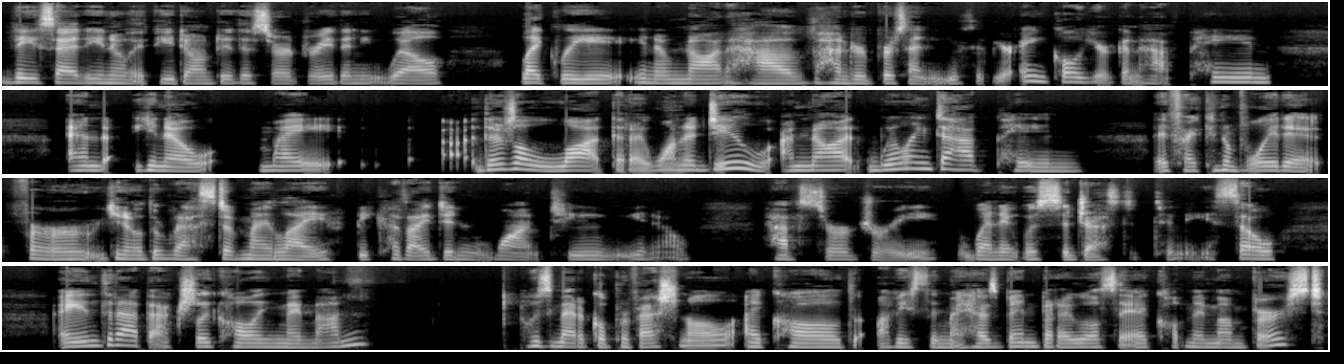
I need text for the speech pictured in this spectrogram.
they said, you know, if you don't do the surgery, then you will likely, you know, not have 100% use of your ankle. You're going to have pain. And, you know, my, uh, there's a lot that I want to do. I'm not willing to have pain if I can avoid it for, you know, the rest of my life because I didn't want to, you know, have surgery when it was suggested to me. So I ended up actually calling my mom who's a medical professional. I called obviously my husband, but I will say I called my mom first.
